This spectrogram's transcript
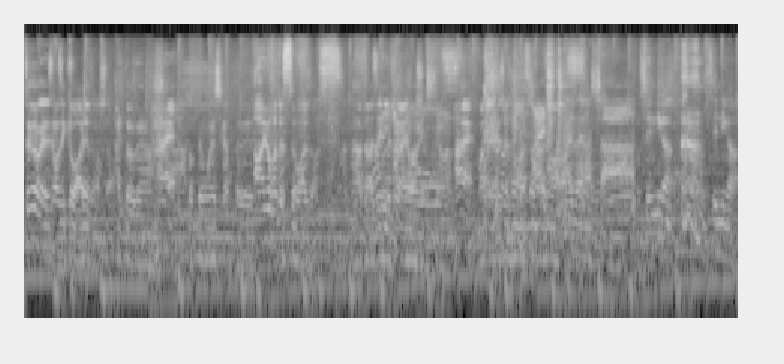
というわけですみません今日はありがとうございました。ありがとうございます、はい、とっても美味しかったです。あよかったですよありがとうござ。いますまたぜひ機会ありましたはい。またよろしくお願いします、はい、ありがとうござい。ました千里が千里が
